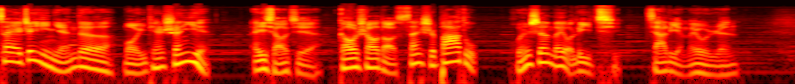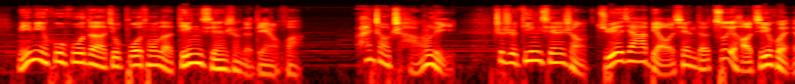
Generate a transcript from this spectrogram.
在这一年的某一天深夜，A 小姐高烧到三十八度，浑身没有力气，家里也没有人。迷迷糊糊的就拨通了丁先生的电话，按照常理，这是丁先生绝佳表现的最好机会。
